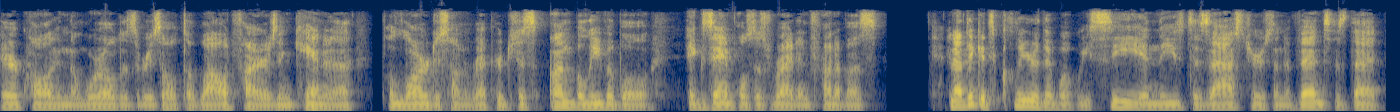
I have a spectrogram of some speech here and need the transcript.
air quality in the world as a result of wildfires in Canada, the largest on record. Just unbelievable examples is right in front of us. And I think it's clear that what we see in these disasters and events is that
